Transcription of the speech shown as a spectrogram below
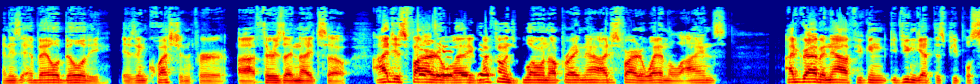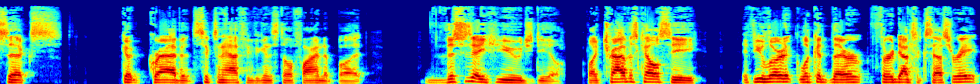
and his availability is in question for uh, Thursday night. So I just fired away. My phone's blowing up right now. I just fired away on the lines. I'd grab it now if you can. If you can get this, people six, go, grab it six and a half if you can still find it. But this is a huge deal. Like Travis Kelce, if you look at their third down success rate,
